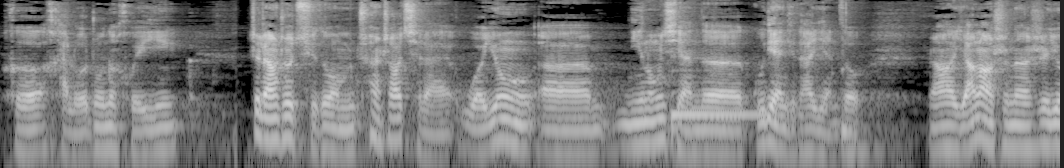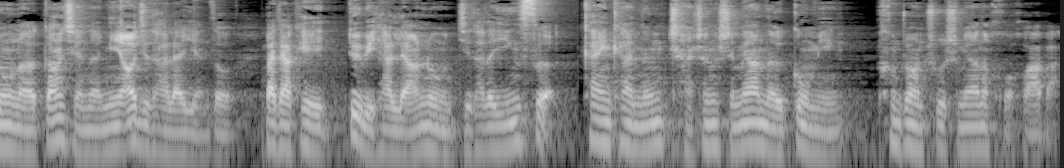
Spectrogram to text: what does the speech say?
和《海螺中的回音》这两首曲子我们串烧起来，我用呃尼龙弦的古典吉他演奏。然后杨老师呢是用了钢弦的民谣吉他来演奏，大家可以对比一下两种吉他的音色，看一看能产生什么样的共鸣，碰撞出什么样的火花吧。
